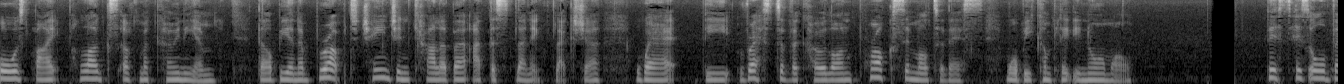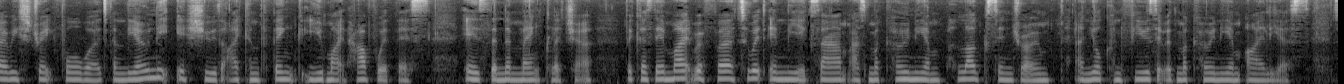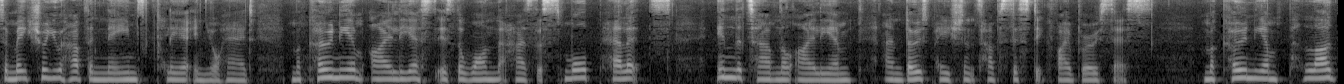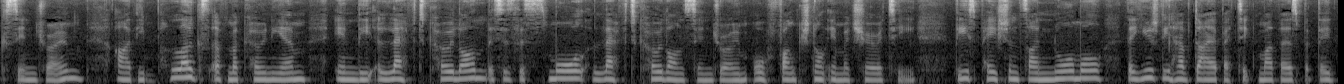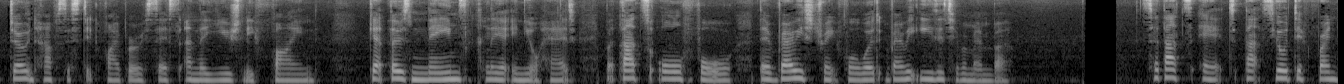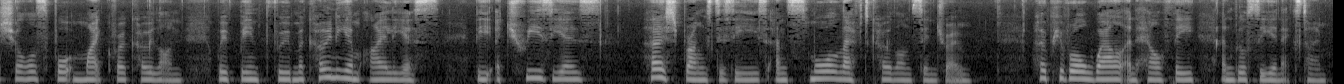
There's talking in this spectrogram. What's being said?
caused by plugs of meconium. There'll be an abrupt change in caliber at the splenic flexure where the rest of the colon proximal to this will be completely normal. This is all very straightforward, and the only issue that I can think you might have with this is the nomenclature, because they might refer to it in the exam as meconium plug syndrome, and you'll confuse it with meconium ileus. So make sure you have the names clear in your head Meconium ileus is the one that has the small pellets in the terminal ileum, and those patients have cystic fibrosis. Meconium plug syndrome are the plugs of meconium in the left colon. This is the small left colon syndrome or functional immaturity. These patients are normal. They usually have diabetic mothers, but they don't have cystic fibrosis and they're usually fine. Get those names clear in your head. But that's all four. They're very straightforward, very easy to remember. So that's it. That's your differentials for microcolon. We've been through meconium ileus, the atresias, Hirschsprung's disease, and small left colon syndrome. Hope you're all well and healthy, and we'll see you next time.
